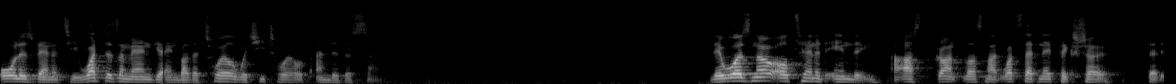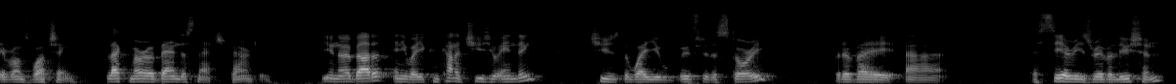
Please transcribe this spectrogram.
all is vanity. What does a man gain by the toil which he toils under the sun? There was no alternate ending. I asked Grant last night, what's that Netflix show that everyone's watching? Black Mirror Bandersnatch, apparently. Do you know about it? Anyway, you can kind of choose your ending, choose the way you move through the story. Bit of a uh, a series revolution.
